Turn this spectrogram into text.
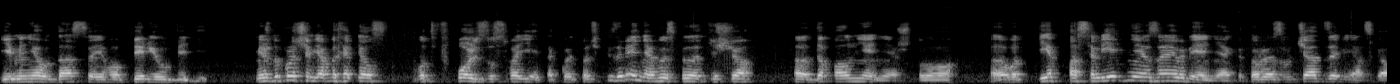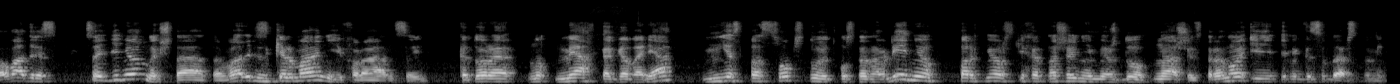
и мне удастся его переубедить. Между прочим, я бы хотел вот в пользу своей такой точки зрения высказать еще э, дополнение, что вот те последние заявления, которые звучат Зеленского в адрес Соединенных Штатов, в адрес Германии и Франции, которые, ну, мягко говоря, не способствуют установлению партнерских отношений между нашей страной и этими государствами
